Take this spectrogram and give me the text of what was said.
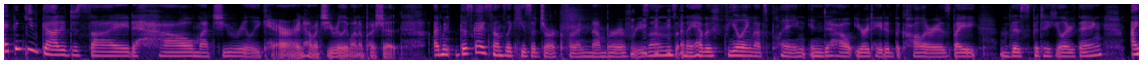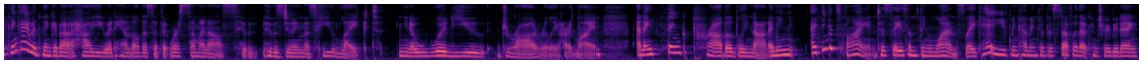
I think you've got to decide how much you really care and how much you really want to push it. I mean, this guy sounds like he's a jerk for a number of reasons, and I have a feeling that's playing into how irritated the caller is by this particular thing. I think I would think about how you would handle this if it were someone else who, who was doing this who you liked you know, would you draw a really hard line? And I think probably not. I mean, I think it's fine to say something once like, hey, you've been coming to this stuff without contributing.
